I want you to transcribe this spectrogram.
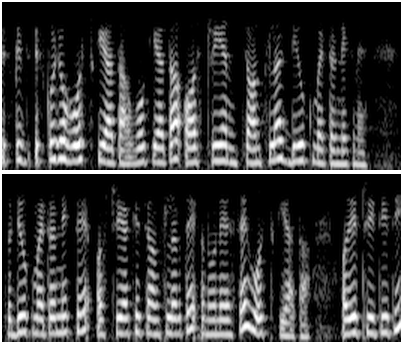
इसके इसको जो होस्ट किया था वो किया था ऑस्ट्रियन चांसलर ड्यूक मेटरनिक ने। तो ड्यूक मेटरनिक थे ऑस्ट्रिया के चांसलर थे उन्होंने इसे होस्ट किया था और ये ट्रीटी थी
